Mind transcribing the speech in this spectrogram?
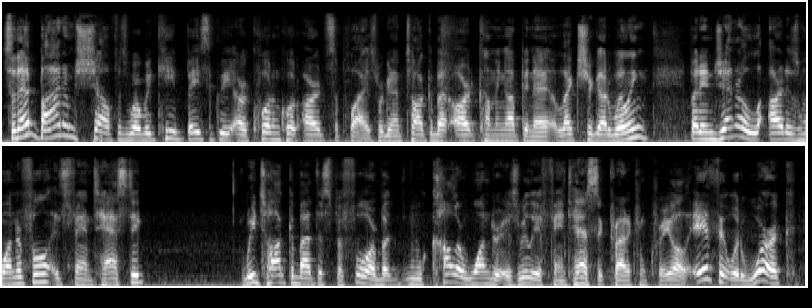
So that bottom shelf is where we keep basically our quote unquote art supplies. We're going to talk about art coming up in a lecture, God willing. But in general, art is wonderful. It's fantastic we talked about this before, but Color Wonder is really a fantastic product from Crayola. If it would work,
